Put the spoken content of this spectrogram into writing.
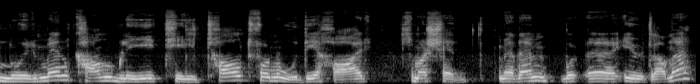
nordmenn kan bli tiltalt for noe de har som har skjedd med dem uh, i utlandet.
